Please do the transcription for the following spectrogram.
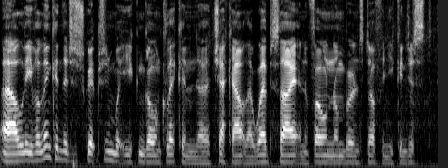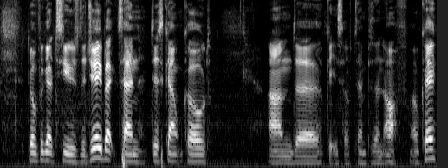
I'll leave a link in the description but you can go and click and uh, check out their website and the phone number and stuff and you can just don't forget to use the JBECK10 discount code and uh, get yourself 10% off okay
